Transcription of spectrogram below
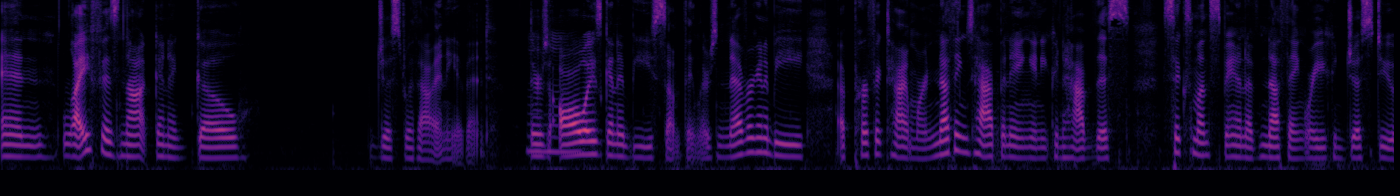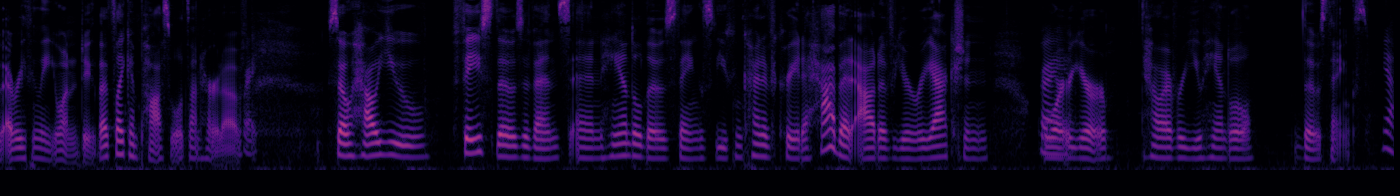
And life is not going to go just without any event. There's Mhm. always going to be something. There's never going to be a perfect time where nothing's happening and you can have this six month span of nothing where you can just do everything that you want to do. That's like impossible. It's unheard of. Right. So, how you face those events and handle those things, you can kind of create a habit out of your reaction or your however you handle those things. yeah.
